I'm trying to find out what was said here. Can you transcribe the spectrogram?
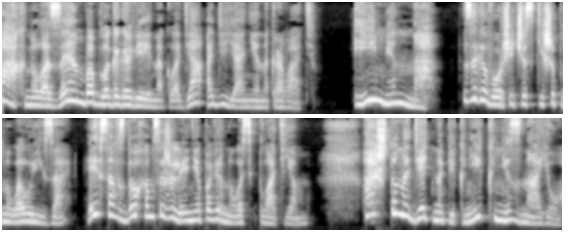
Ахнула Земба, благоговейно кладя одеяние на кровать. «Именно!» – заговорщически шепнула Луиза и со вздохом сожаления повернулась к платьям. «А что надеть на пикник, не знаю.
